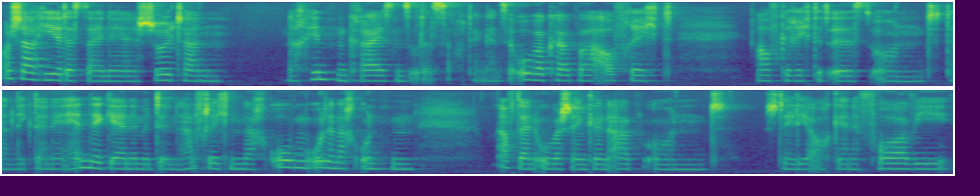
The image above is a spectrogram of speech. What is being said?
und schau hier, dass deine Schultern nach hinten kreisen, so dass auch dein ganzer Oberkörper aufrecht aufgerichtet ist und dann leg deine Hände gerne mit den Handflächen nach oben oder nach unten auf deinen Oberschenkeln ab und stell dir auch gerne vor, wie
